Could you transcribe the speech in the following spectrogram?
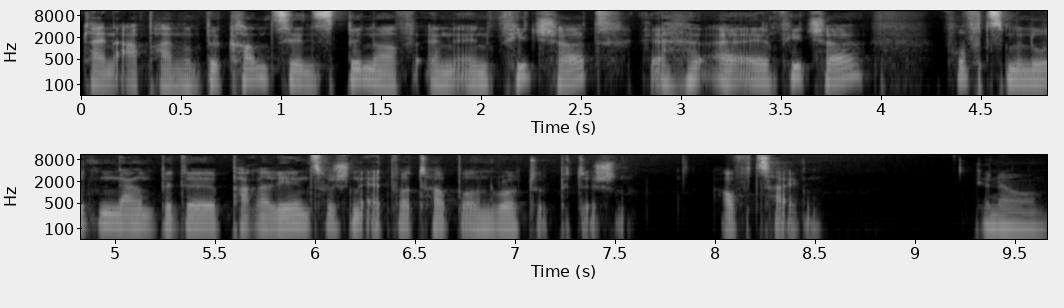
Kleine Abhandlung. Bekommt sie einen Spin-off in, in Featured, äh, in Feature. 15 Minuten lang bitte Parallelen zwischen Edward Topper und Road to Petition aufzeigen. Genau.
